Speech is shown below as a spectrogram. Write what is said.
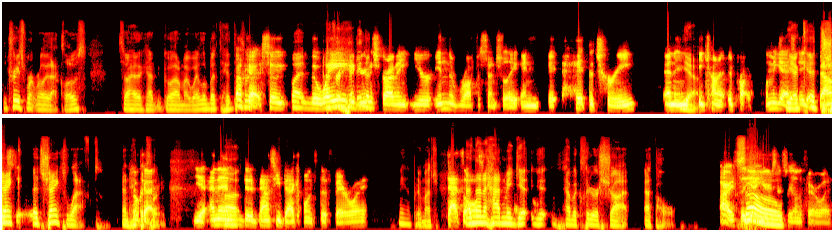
the trees weren't really that close, so I had to, had to go out of my way a little bit to hit the tree. Okay, so But the way if you're the- describing, you're in the rough essentially, and it hit the tree, and then Yeah. it kind of it. Pro- let me guess. yeah, it, it, bounced. shanked. It shanked left and hit Okay. the tree. Yeah, and then uh, did it bounce you back onto the fairway? Yeah, pretty much. That's awesome. And then it had me get, get have a clearer shot at the hole. All right, so, yeah, you're essentially on the fairway.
